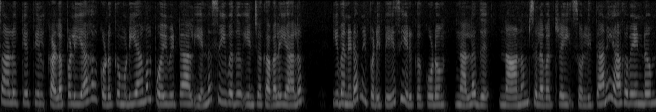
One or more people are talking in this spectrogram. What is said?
சாளுக்கியத்தில் களப்பலியாக கொடுக்க முடியாமல் போய்விட்டால் என்ன செய்வது என்ற கவலையாலும் இவனிடம் இப்படி பேசி இருக்கக்கூடும் நல்லது நானும் சிலவற்றை சொல்லித்தானே ஆக வேண்டும்.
